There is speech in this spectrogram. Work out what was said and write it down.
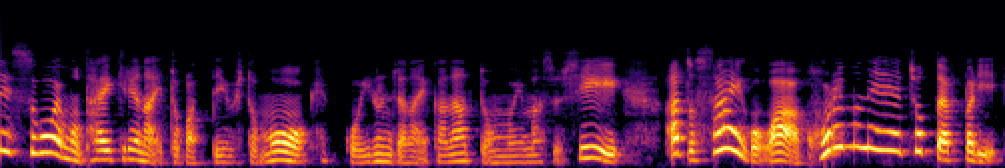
がねすごいもう耐えきれないとかっていう人も結構いるんじゃないかなって思いますしあと最後はこれもねちょっとやっぱり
